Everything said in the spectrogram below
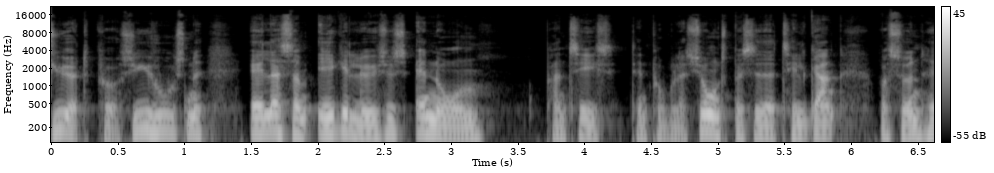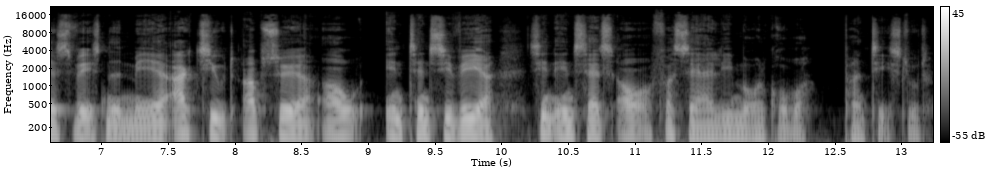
dyrt på sygehusene, eller som ikke løses af nogen parentes, den populationsbaserede tilgang, hvor sundhedsvæsenet mere aktivt opsøger og intensiverer sin indsats over for særlige målgrupper. Parentes slut.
